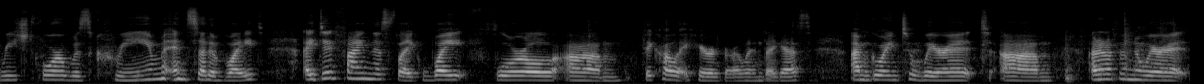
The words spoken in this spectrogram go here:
reached for was cream instead of white. I did find this like white floral, um, they call it hair garland, I guess. I'm going to wear it, um, I don't know if I'm going to wear it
